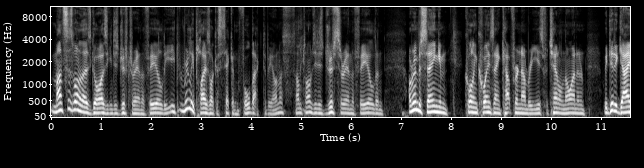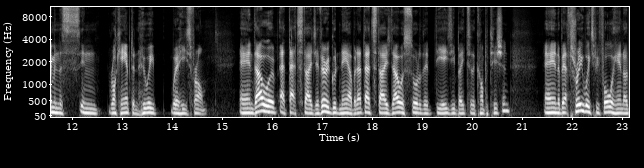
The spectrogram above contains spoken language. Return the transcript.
Munster's one of those guys who can just drift around the field. He, he really plays like a second fullback, to be honest. Sometimes he just drifts around the field, and I remember seeing him calling Queensland Cup for a number of years for Channel Nine, and we did a game in this in Rockhampton, who he where he's from, and they were at that stage. They're very good now, but at that stage they were sort of the, the easy beat to the competition. And about three weeks beforehand, I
